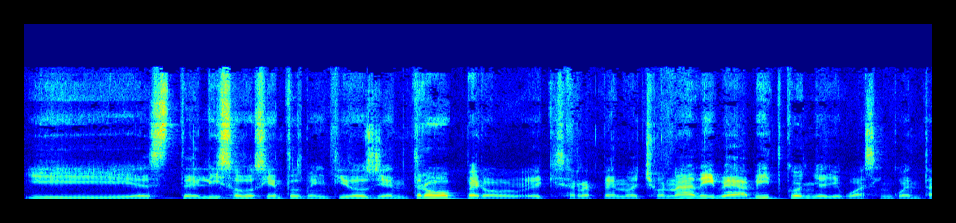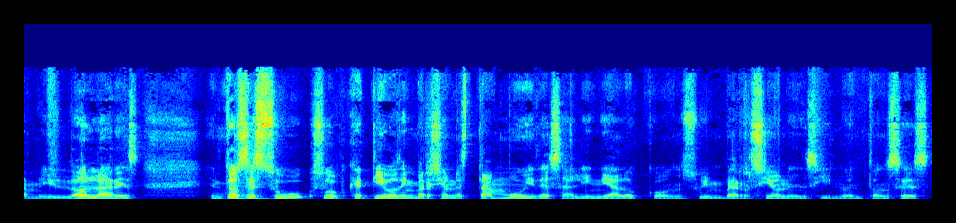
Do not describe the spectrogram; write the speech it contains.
y este, el ISO 222 ya entró, pero XRP no ha hecho nada, y vea Bitcoin ya llegó a 50 mil dólares. Entonces su, su, objetivo de inversión está muy desalineado con su inversión en sí, ¿no? Entonces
